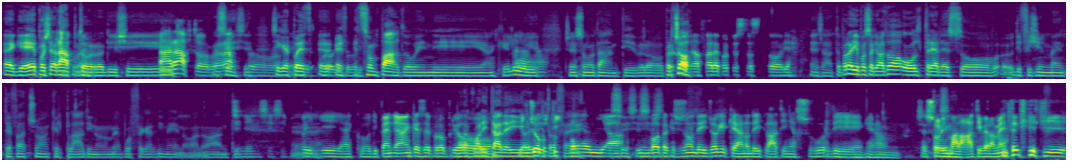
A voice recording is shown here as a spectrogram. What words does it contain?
eh, che poi c'è Raptor, Come? dici... Ah, Raptor, sì, Raptor, sì. sì che poi è, è, è, zompato, quindi anche lui, ah. ce ne sono tanti, però... Perciò... Doveva fare proprio questa storia. Esatto, però io poi sono arrivato oltre, adesso eh, difficilmente faccio anche il platino, non me ne può fregare di meno, vado avanti. Sì, sì, sì. Eh. Lì, ecco, dipende anche se proprio... La qualità dei, il gioco ti voglia, sì, sì, sì, perché ci sono dei giochi che hanno dei platini assurdi che non se sono sì, i malati veramente di, di,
